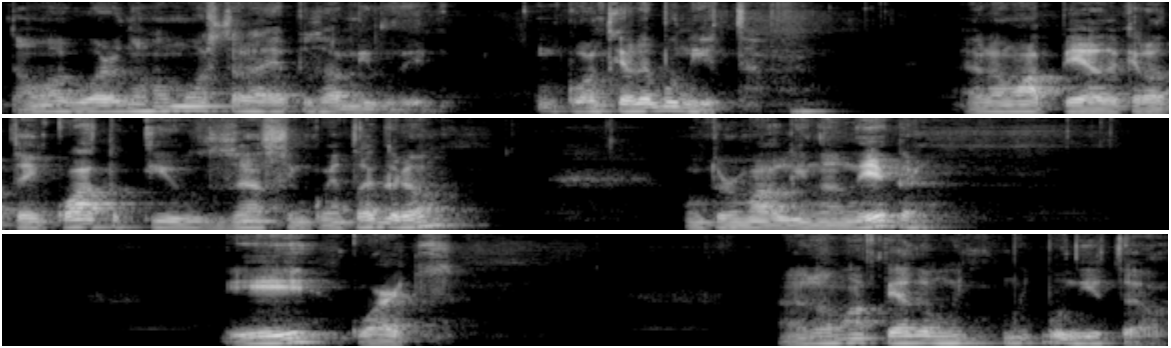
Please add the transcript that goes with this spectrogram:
Então agora nós vamos mostrar para os amigos verem. Enquanto ela é bonita. Ela é uma pedra que ela tem 4 kg 250 gramas. Com turmalina negra e quartzo. Ela é uma pedra muito, muito bonita. Ela,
